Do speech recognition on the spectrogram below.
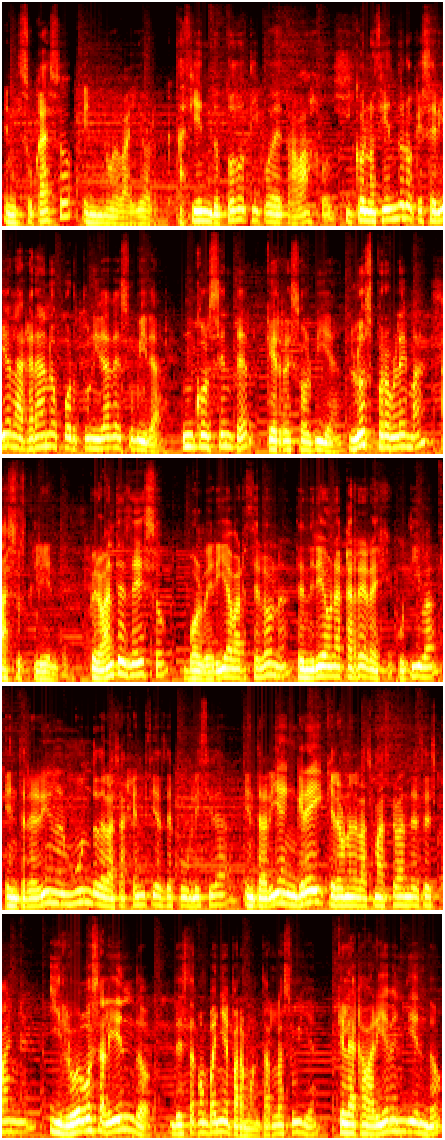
en su caso en Nueva York, haciendo todo tipo de trabajos y conociendo lo que sería la gran oportunidad de su vida, un call center que resolvía los problemas a sus clientes. Pero antes de eso, volvería a Barcelona, tendría una carrera ejecutiva, entraría en el mundo de las agencias de publicidad, entraría en Grey, que era una de las más grandes de España, y luego saliendo de esta compañía para montar la suya, que le acabaría vendiendo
